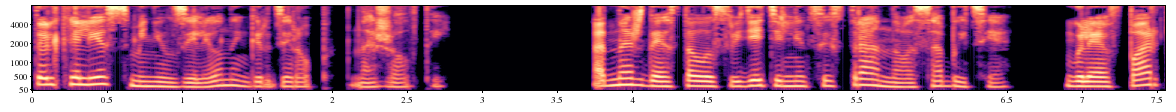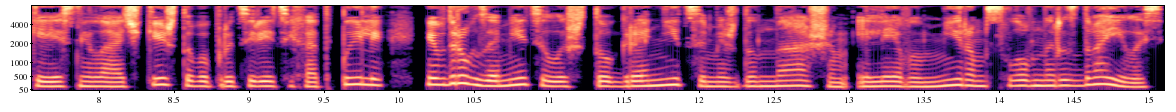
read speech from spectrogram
только лес сменил зеленый гардероб на желтый. Однажды я стала свидетельницей странного события. Гуляя в парке, я сняла очки, чтобы протереть их от пыли, и вдруг заметила, что граница между нашим и левым миром словно раздвоилась,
